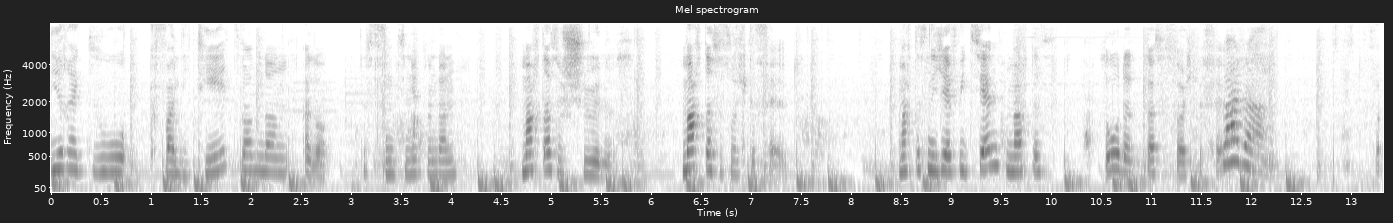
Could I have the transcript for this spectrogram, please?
direkt so Qualität, sondern, also das funktioniert, sondern macht, dass es schön ist. Macht, dass es euch gefällt. Macht es nicht effizient, macht es so, dass, dass es euch gefällt. Lada. Das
